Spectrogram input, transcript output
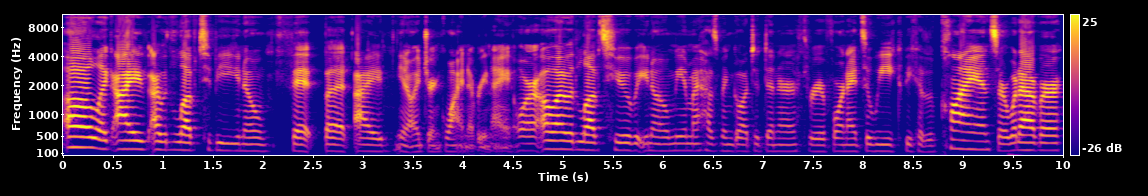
oh, like I I would love to be, you know, fit, but I, you know, I drink wine every night or oh, I would love to, but you know, me and my husband go out to dinner 3 or 4 nights a week because of clients or whatever.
